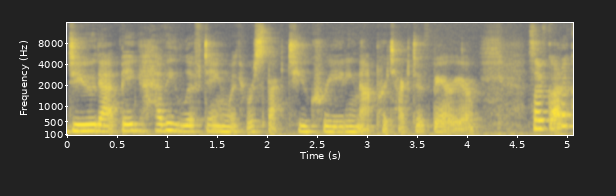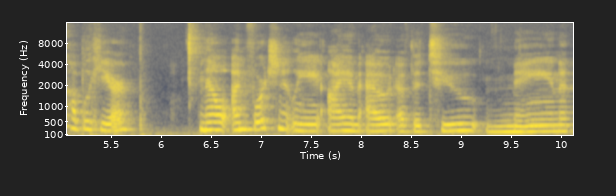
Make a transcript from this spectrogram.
do that big heavy lifting with respect to creating that protective barrier. So I've got a couple here. Now, unfortunately, I am out of the two main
